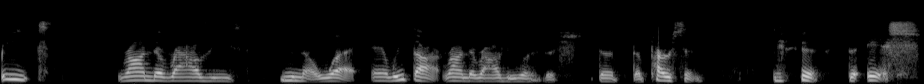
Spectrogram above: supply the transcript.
beat Ronda Rousey's, you know what? And we thought Ronda Rousey was the the the person, the ish.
